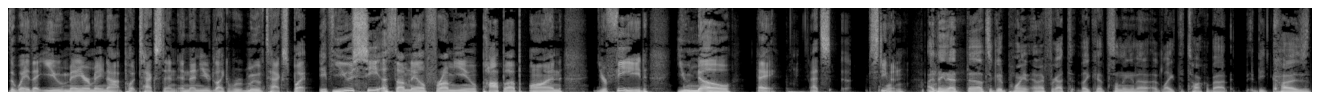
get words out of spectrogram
the way that you may or may not put text in and then you'd like remove text. But if you see a thumbnail from you pop up on your feed, you know, hey, that's Stephen. Steven. I think that that's a good point, and I forgot to like it's something that I'd like to talk about because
